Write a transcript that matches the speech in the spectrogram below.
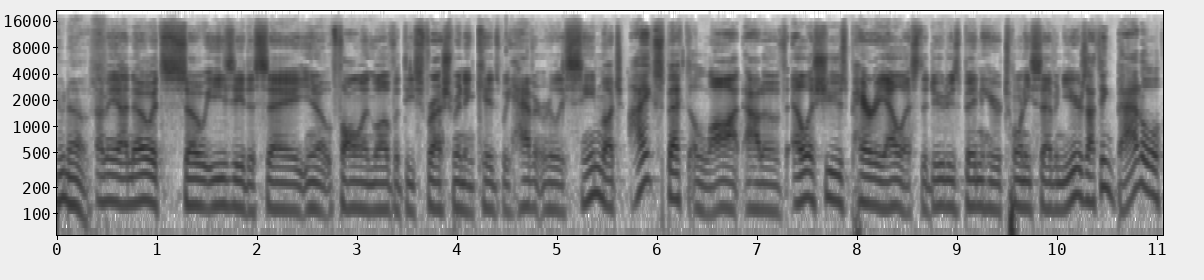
who knows? I mean, I know it's so easy to say, you know, fall in love with these freshmen and kids we haven't really seen much. I expect a lot out of LSU's Perry Ellis, the dude who's been here 27 years. I think Battle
